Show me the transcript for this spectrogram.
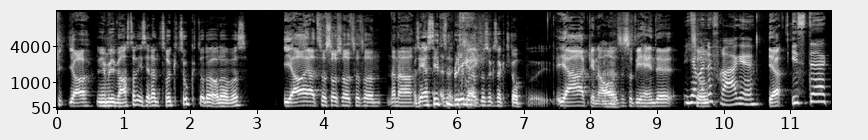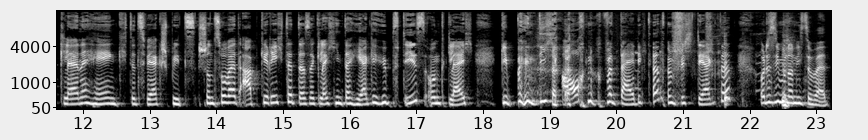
ja, Ja, wie war's dann? Ist er dann zurückgezuckt oder, oder was? ja, er hat so, so, so, so, so, na, na. Also er ist sitzen geblieben und hat nur so gesagt, stopp. Ja, genau. Also so die Hände. Ich so. habe eine Frage. Ja. Ist der kleine Hank, der Zwergspitz, schon so weit abgerichtet, dass er gleich hinterher gehüpft ist und gleich dich auch noch verteidigt hat und bestärkt hat? Oder sind wir noch nicht so weit?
